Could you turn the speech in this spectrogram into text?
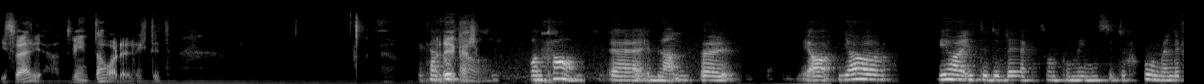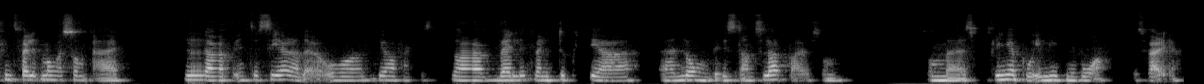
i Sverige, att vi inte har det riktigt. Det kan det kanske... spontant eh, ibland. För ja, jag, vi har inte direkt sånt på min institution, men det finns väldigt många som är löpintresserade och vi har faktiskt några väldigt, väldigt duktiga eh, långdistanslöpare som, som eh, springer på elitnivå i Sverige.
